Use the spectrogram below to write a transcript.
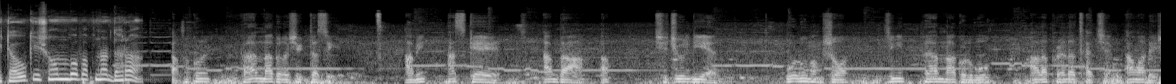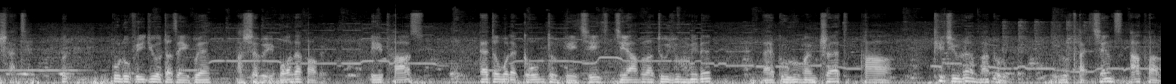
এটাও কি সম্ভব আপনার দ্বারা তখন রান্না শিখতেছি। আমি আজকে আমরা খিচুড়ি দিয়ে গরু মাংস, যিনি রান্না করব আলাপেরা থাকছেন আমাদের সাথে। পুরো ভিডিওটা দেখবেন আশা করি মজা পাবে। এই ফার্স্ট এত বড় কৌন্ত পেয়েছি যে আমরা দুজন মিলে গরু মাংস আর খিচুড়ি রান্না করব। থাকছেন আপনার।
